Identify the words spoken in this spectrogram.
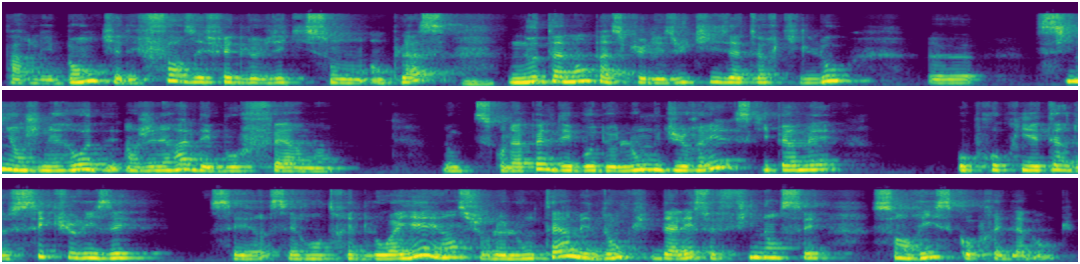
par les banques. Il y a des forts effets de levier qui sont en place, mmh. notamment parce que les utilisateurs qui louent euh, signent en général, en général des baux fermes. Donc, ce qu'on appelle des baux de longue durée, ce qui permet aux propriétaires de sécuriser ces, rentrées de loyer hein, sur le long terme et donc d'aller se financer sans risque auprès de la banque.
